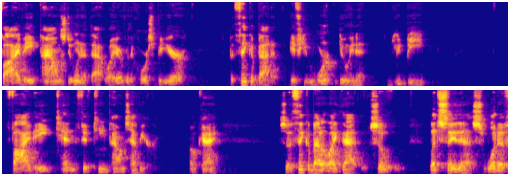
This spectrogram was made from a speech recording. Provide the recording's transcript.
five, eight pounds doing it that way over the course of a year. But think about it. If you weren't doing it, you'd be five, eight, 10, 15 pounds heavier. Okay? So think about it like that. So let's say this. What if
